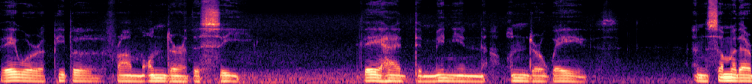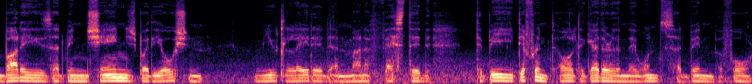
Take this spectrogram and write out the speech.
They were a people from under the sea. They had dominion under waves, and some of their bodies had been changed by the ocean, mutilated and manifested to be different altogether than they once had been before.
